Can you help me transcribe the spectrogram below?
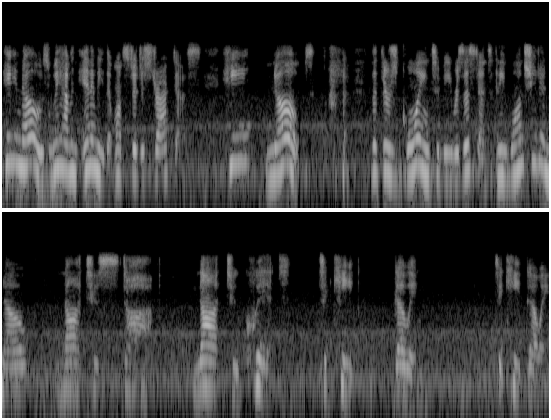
He knows we have an enemy that wants to distract us. He knows that there's going to be resistance, and He wants you to know not to stop, not to quit, to keep going, to keep going.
